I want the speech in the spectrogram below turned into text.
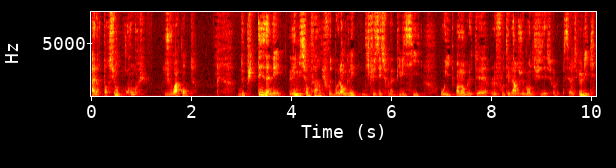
à leur portion congrue. Je vous raconte depuis des années, l'émission phare du football anglais, diffusée sur la BBC, oui, en Angleterre, le foot est largement diffusé sur le service public,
